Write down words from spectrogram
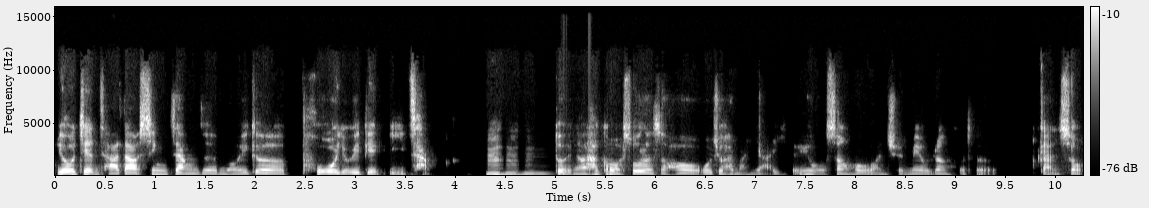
有检查到心脏的某一个坡有一点异常，嗯嗯嗯，对，然后他跟我说的时候，我就还蛮压抑的，因为我生活完全没有任何的感受。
